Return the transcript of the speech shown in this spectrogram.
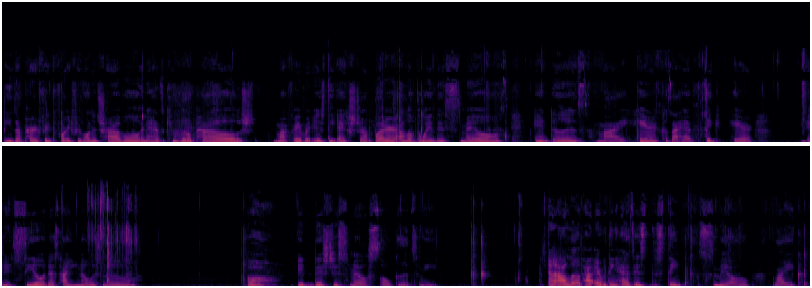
These are perfect for if you're going to travel and it has a cute little pouch. My favorite is the extra butter. I love the way this smells and does my hair because i have thick hair and it's sealed. That's how you know it's new. Oh it this just smells so good to me. And i love how everything has its distinct smell. Like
